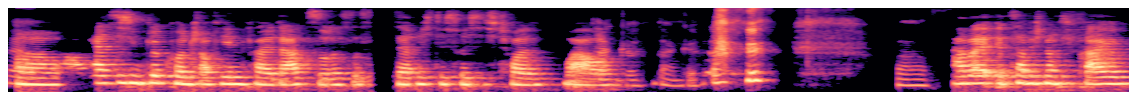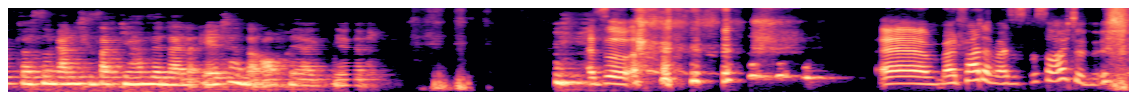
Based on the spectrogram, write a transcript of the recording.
ja. oh, herzlichen Glückwunsch auf jeden Fall dazu. Das ist ja richtig, richtig toll. Wow. Danke, danke. Aber jetzt habe ich noch die Frage, du hast noch gar nicht gesagt, wie haben denn deine Eltern darauf reagiert? Also, äh, mein Vater weiß es bis heute nicht.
